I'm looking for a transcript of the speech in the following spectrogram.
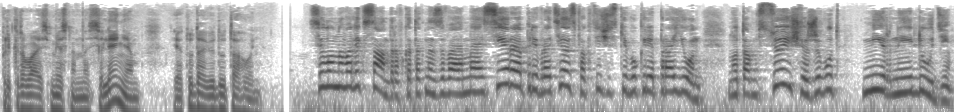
прикрываясь местным населением, и оттуда ведут огонь. Село Новоалександровка, так называемая Серая, превратилась фактически в укрепрайон. Но там все еще живут мирные люди.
